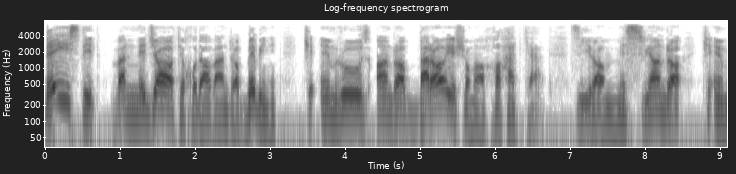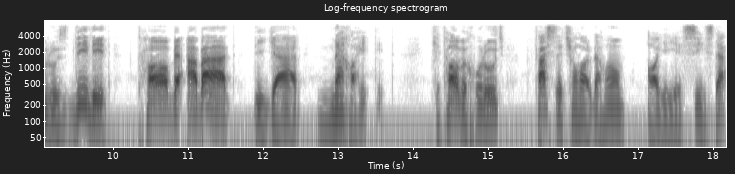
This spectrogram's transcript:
بیستید و نجات خداوند را ببینید که امروز آن را برای شما خواهد کرد زیرا مصریان را که امروز دیدید تا به ابد دیگر نخواهید دید. کتاب خروج فصل چهاردهم آیه سیزده.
